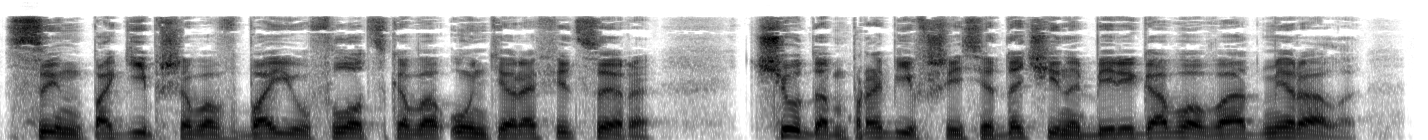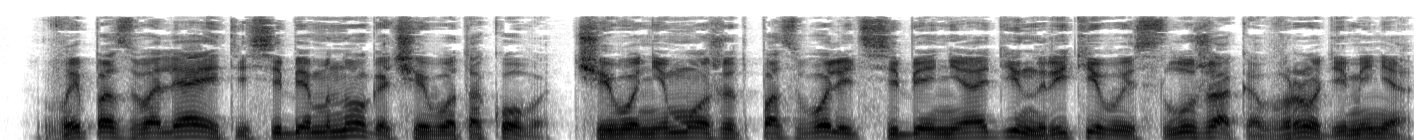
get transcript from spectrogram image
сын погибшего в бою флотского унтер-офицера, чудом пробившийся до чина берегового адмирала. Вы позволяете себе много чего такого, чего не может позволить себе ни один ретивый служака вроде меня.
